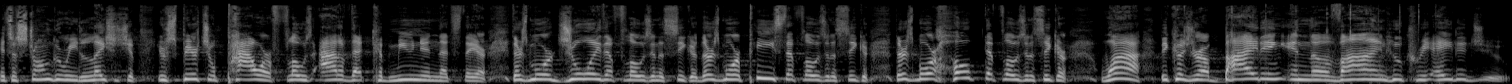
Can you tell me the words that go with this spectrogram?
It's a stronger relationship. Your spiritual power flows out of that communion that's there. There's more joy that flows in a seeker. There's more peace that flows in a seeker. There's more hope that flows in a seeker. Why? Because you're abiding in the vine who created you.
